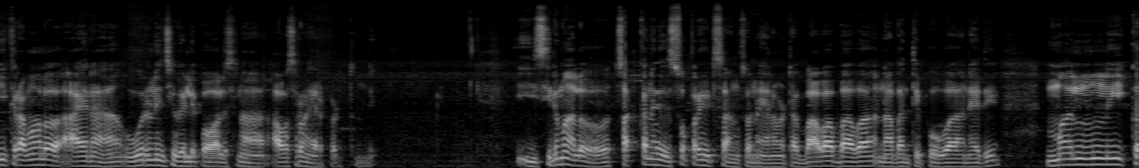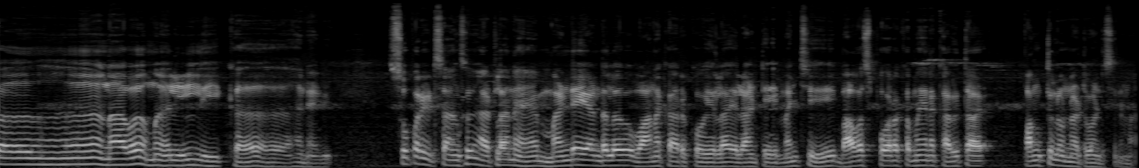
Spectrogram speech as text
ఈ క్రమంలో ఆయన ఊరి నుంచి వెళ్ళిపోవాల్సిన అవసరం ఏర్పడుతుంది. ఈ సినిమాలో చక్కని సూపర్ హిట్ సాంగ్స్ ఉన్నాయన్నమాట. బావా బావా నా బంతి పువ్వ అనేది మల్లిక నవ మల్లిక అనేది. సూపర్ హిట్ సాంగ్స్ అట్లానే మండే ఎండలో వానకారు కోయిల ఇలాంటి మంచి భావస్ఫోరకమైన కవిత పంక్తులు ఉన్నటువంటి సినిమా.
